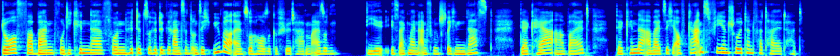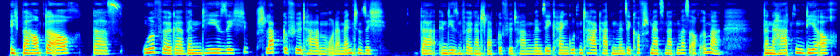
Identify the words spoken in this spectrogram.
Dorfverband, wo die Kinder von Hütte zu Hütte gerannt sind und sich überall zu Hause geführt haben. Also die, ich sag mal in Anführungsstrichen, Last der Care-Arbeit, der Kinderarbeit sich auf ganz vielen Schultern verteilt hat. Ich behaupte auch, dass Urvölker, wenn die sich schlapp gefühlt haben oder Menschen sich da in diesen Völkern schlapp gefühlt haben, wenn sie keinen guten Tag hatten, wenn sie Kopfschmerzen hatten, was auch immer, dann hatten die auch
